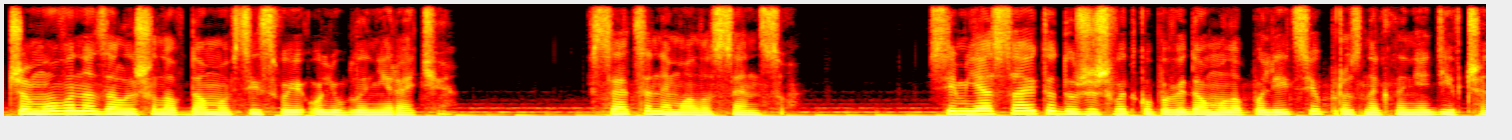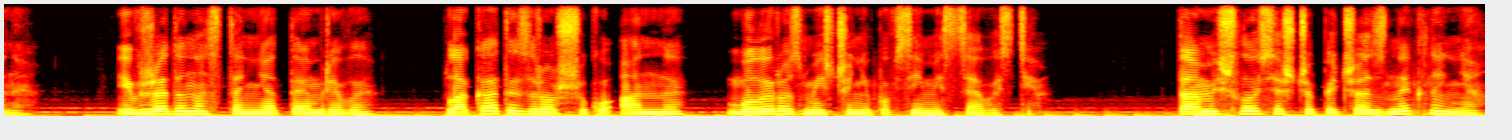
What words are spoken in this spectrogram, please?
чому вона залишила вдома всі свої улюблені речі? Все це не мало сенсу. Сім'я Сайто дуже швидко повідомила поліцію про зникнення дівчини, і вже до настання темряви Плакати з розшуку Анни були розміщені по всій місцевості. Там йшлося, що під час зникнення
